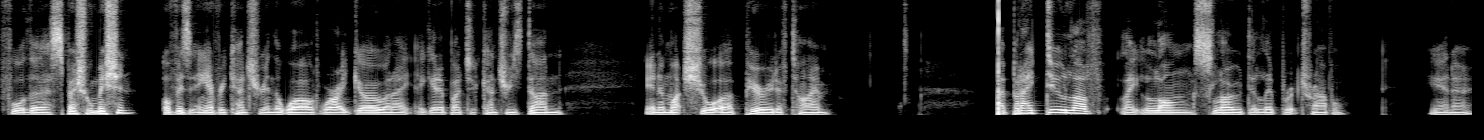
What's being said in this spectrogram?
for the special mission of visiting every country in the world, where I go and I, I get a bunch of countries done in a much shorter period of time. Uh, but I do love like long, slow, deliberate travel. You know,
